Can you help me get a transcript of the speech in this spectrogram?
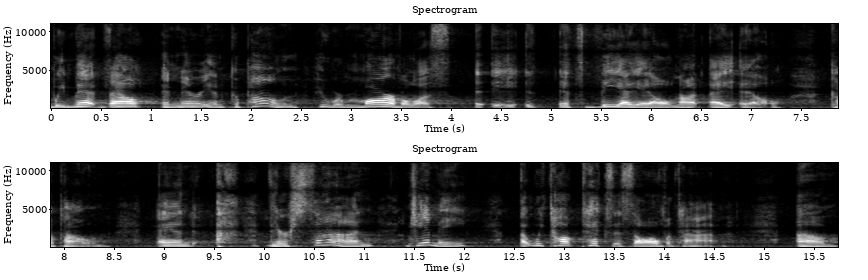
We met Val and Marion Capone, who were marvelous. It, it, it's V A L, not A L, Capone. And their son, Jimmy, uh, we talk Texas all the time. Um,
